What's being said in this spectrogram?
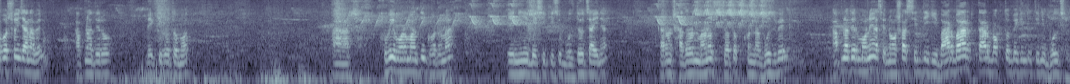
অবশ্যই জানাবেন আপনাদেরও ব্যক্তিগত মত। আর খুবই মর্মান্তিক ঘটনা। এ নিয়ে বেশি কিছু বলতেও চাই না। কারণ সাধারণ মানুষ যতক্ষণ না বুঝবেন, আপনাদের মনে আছে নওশাদ সিদ্দিকি বারবার তার বক্তব্যে কিন্তু তিনি বলছেন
